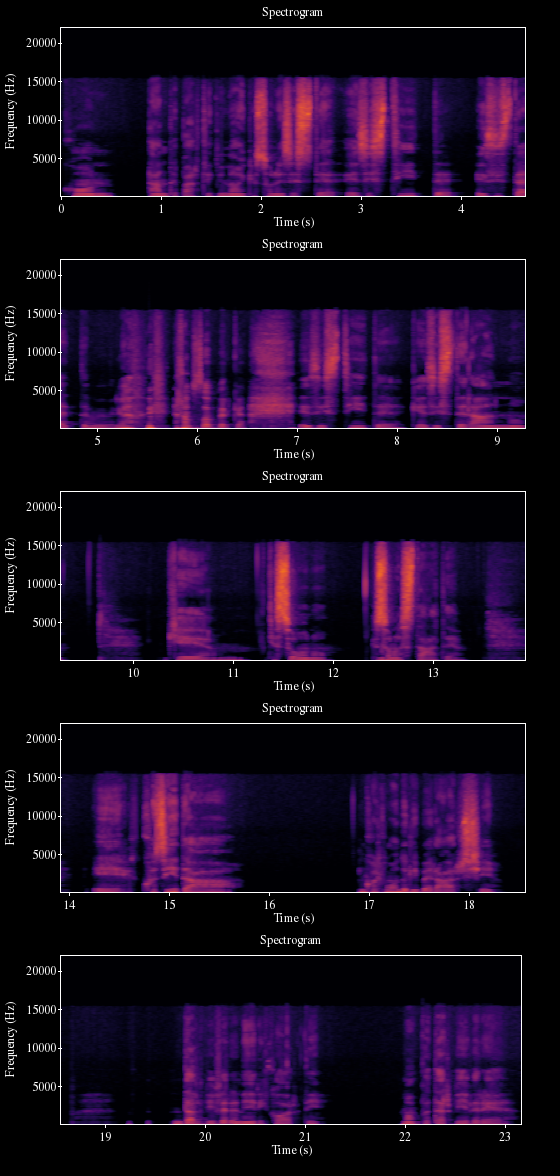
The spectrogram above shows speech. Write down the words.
con tante parti di noi che sono esiste, esistite, esistette, mi veniva non so perché, esistite, che esisteranno, che, che sono, che sono state. E così da in qualche modo liberarci dal vivere nei ricordi, ma poter vivere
